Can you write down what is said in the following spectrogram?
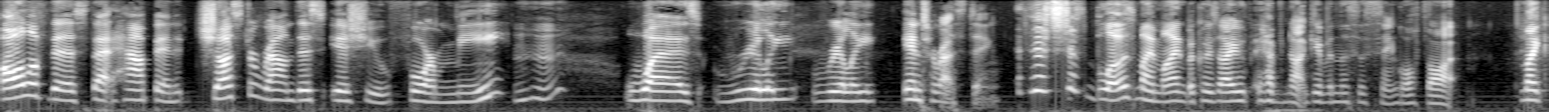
all of this that happened just around this issue for me was really, really interesting. this just blows my mind because I have not given this a single thought. Like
